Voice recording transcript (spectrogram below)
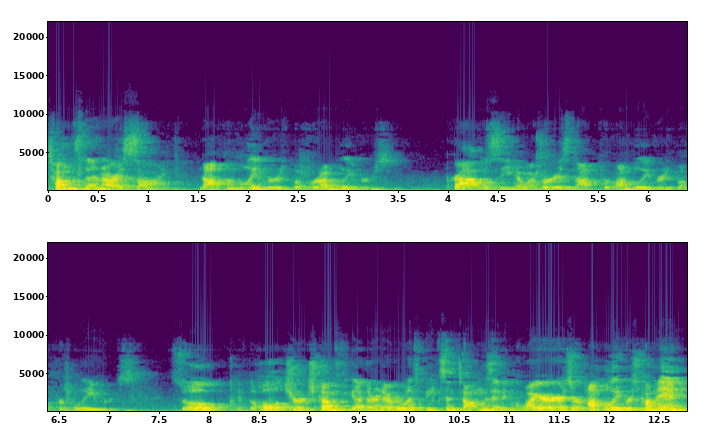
Tongues then are a sign, not for believers, but for unbelievers. Prophecy, however, is not for unbelievers, but for believers. So, if the whole church comes together and everyone speaks in tongues, and inquirers or unbelievers come in,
